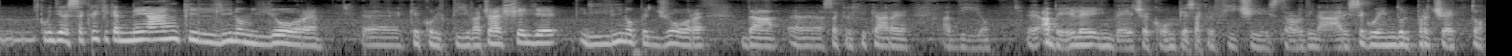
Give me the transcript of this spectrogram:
mm, come dire, sacrifica neanche il lino migliore eh, che coltiva, cioè sceglie il lino peggiore da eh, sacrificare a Dio. Eh, Abele invece compie sacrifici straordinari seguendo il precetto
